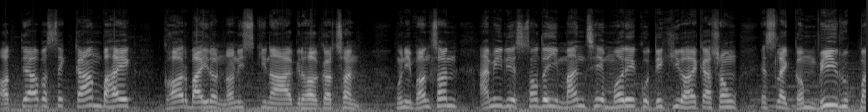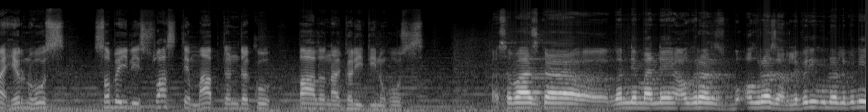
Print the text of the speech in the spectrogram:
अत्यावश्यक काम बाहेक घर बाहिर ननिस्किन आग्रह गर्छन्। उनी भन्छन् हामीले सधैँ मान्छे मरेको देखिरहेका छौँ यसलाई गम्भीर रूपमा हेर्नुहोस्। सबैले स्वास्थ्य मापदण्डको पालना गरिदिनुहोस्। समाजका गण्यमान्य अग्रज अग्रजहरूले पनि उनीहरूले पनि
